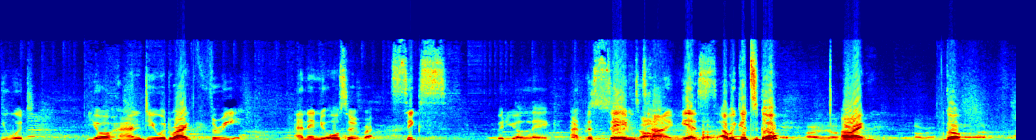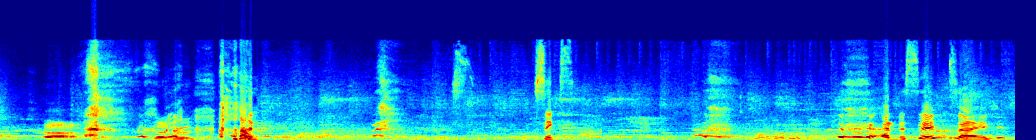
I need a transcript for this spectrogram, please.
You would, your hand, you would write three, and then you also write six with your leg at the same, same time. time. Yes. Are we good to go? Alright, yeah. All right. Okay. Go. Gotta do it. At the same time.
